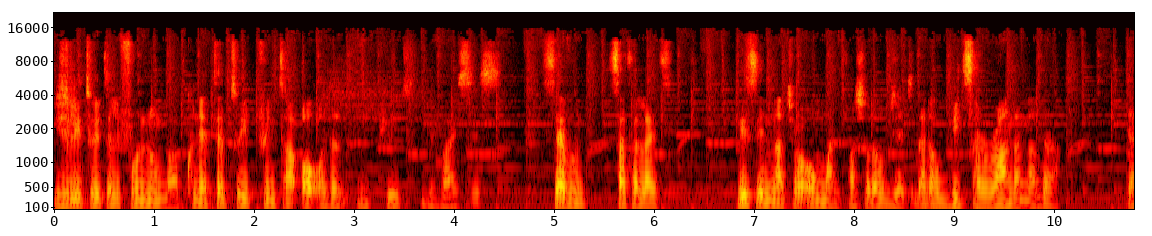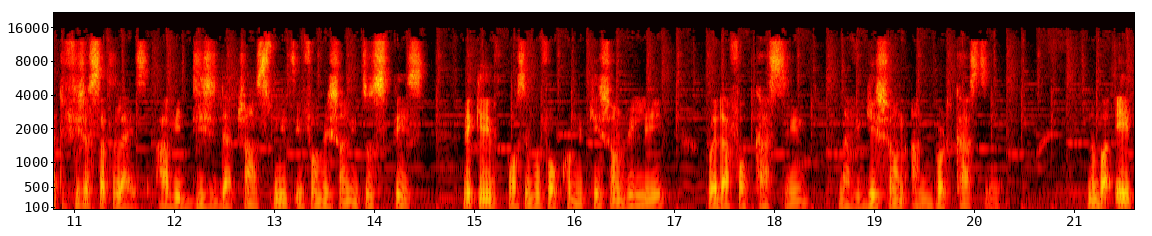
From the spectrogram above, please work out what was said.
usually to a telephone number connected to a printer or other input devices. 7. satellites. This is a natural or manufactured object that orbits around another the artificial satellites have a dish that transmits information into space, making it possible for communication relay, weather forecasting, navigation, and broadcasting. Number 8.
